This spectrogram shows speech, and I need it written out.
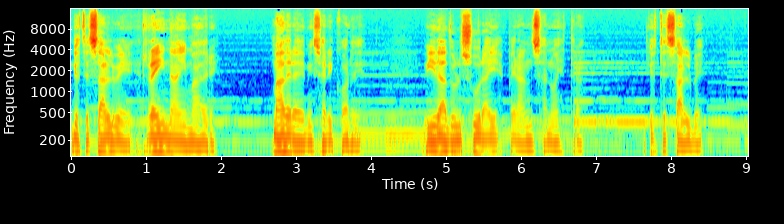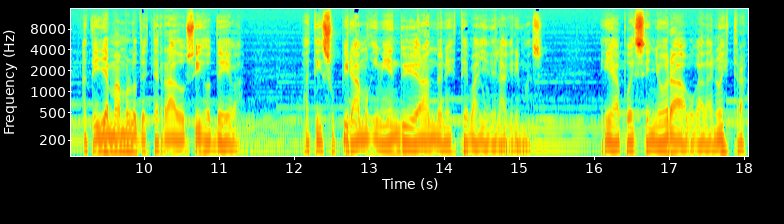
Dios te salve, Reina y Madre, Madre de misericordia, vida, dulzura y esperanza nuestra. Dios te salve. A ti llamamos los desterrados hijos de Eva. A ti suspiramos gimiendo y llorando en este valle de lágrimas. Ea pues, Señora, abogada nuestra,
